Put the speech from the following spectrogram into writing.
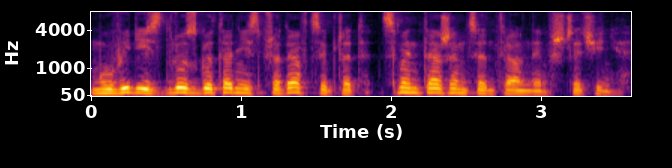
Mówili zdruzgotani sprzedawcy przed cmentarzem centralnym w Szczecinie.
